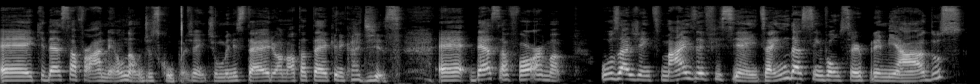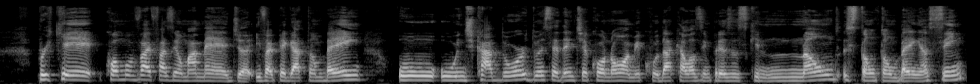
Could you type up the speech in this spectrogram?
É que dessa forma. ANEL não, desculpa, gente. O Ministério, a nota técnica diz. É, dessa forma, os agentes mais eficientes ainda assim vão ser premiados porque, como vai fazer uma média e vai pegar também o, o, indicador do excedente econômico daquelas empresas que não estão tão bem assim,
